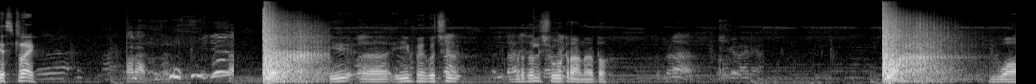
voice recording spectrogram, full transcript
yes try ഈ ഈ പെങ്കൊച്ച് ഇവിടുത്തെ ഷൂട്ടറാണ് കേട്ടോ. വാ.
